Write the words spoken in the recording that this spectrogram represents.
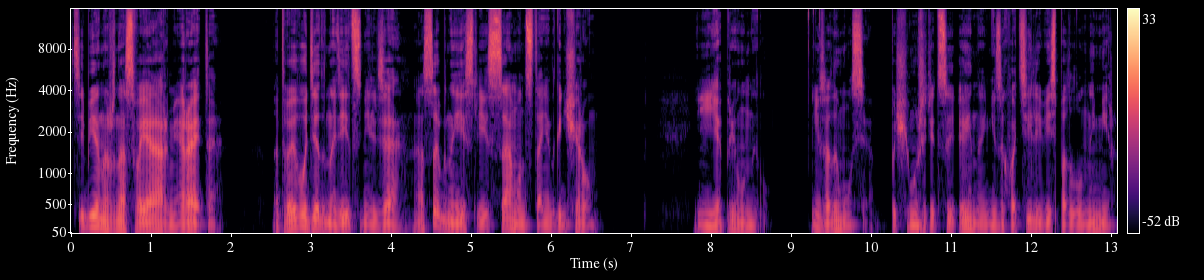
Тебе нужна своя армия, Райта. На твоего деда надеяться нельзя, особенно если и сам он станет гончаром. И я приуныл. Не задумался, почему жрецы Эйна не захватили весь подлунный мир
